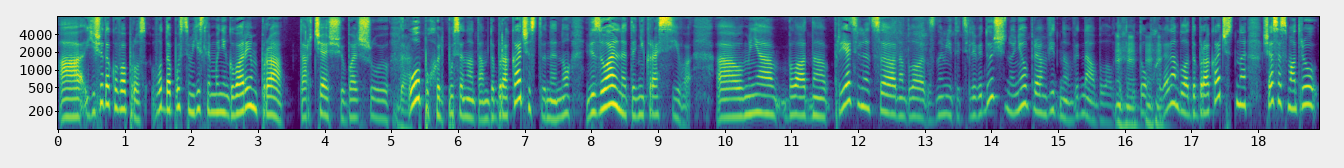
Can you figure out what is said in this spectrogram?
А еще такой вопрос. Вот, допустим, если мы не говорим про торчащую большую Да. опухоль, пусть она там доброкачественная, но визуально это некрасиво. А у меня была одна приятельница, она была знаменитой телеведущей, но у нее прям видно, видна была вот эта Мгм, вот опухоль. мгм. Она была доброкачественная. Сейчас я смотрю,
